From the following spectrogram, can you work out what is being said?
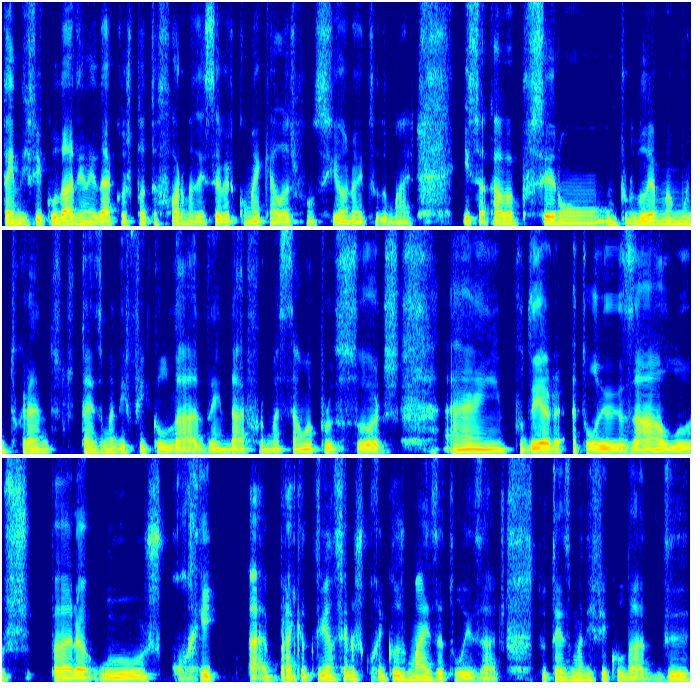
têm dificuldade em lidar com as plataformas, em saber como é que elas funcionam e tudo mais. Isso acaba por ser um, um problema muito grande. Tu tens uma dificuldade em dar formação a professores, em poder atualizá-los para os currículos para aquilo que deviam ser os currículos mais atualizados. Tu tens uma dificuldade de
